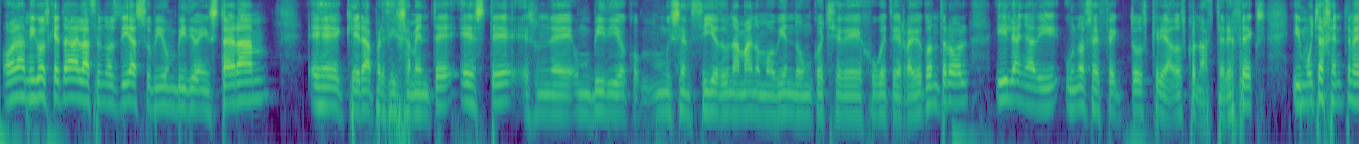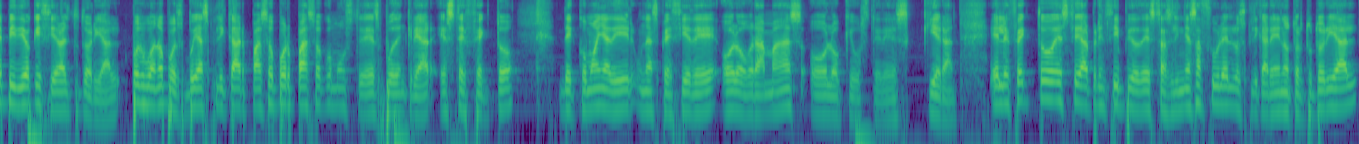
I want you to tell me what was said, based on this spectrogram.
Hola amigos, ¿qué tal? Hace unos días subí un vídeo a Instagram eh, que era precisamente este. Es un, eh, un vídeo muy sencillo de una mano moviendo un coche de juguete de radiocontrol y le añadí unos efectos creados con After Effects y mucha gente me pidió que hiciera el tutorial. Pues bueno, pues voy a explicar paso por paso cómo ustedes pueden crear este efecto de cómo añadir una especie de hologramas o lo que ustedes quieran. El efecto este al principio de estas líneas azules lo explicaré en otro tutorial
